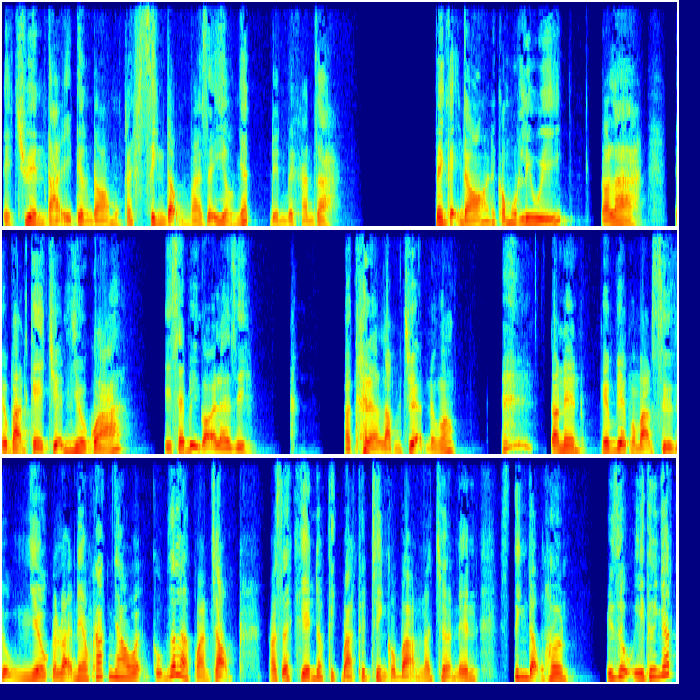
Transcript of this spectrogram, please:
để truyền tải ý tưởng đó một cách sinh động và dễ hiểu nhất đến với khán giả. Bên cạnh đó thì có một lưu ý, đó là nếu bạn kể chuyện nhiều quá thì sẽ bị gọi là gì? Có thể là lắm chuyện đúng không? Cho nên cái việc mà bạn sử dụng nhiều cái loại neo khác nhau ấy cũng rất là quan trọng. Nó sẽ khiến cho kịch bản thuyết trình của bạn nó trở nên sinh động hơn. Ví dụ ý thứ nhất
